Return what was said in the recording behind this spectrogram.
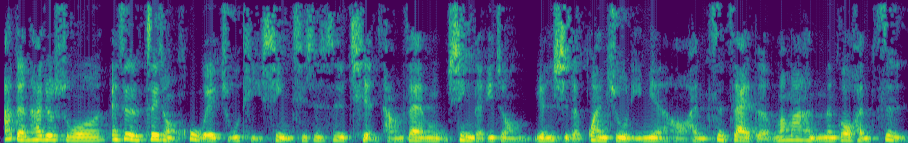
阿等他就说，哎，这这种互为主体性其实是潜藏在母性的一种原始的灌注里面哈，很自在的，妈妈很能够很自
